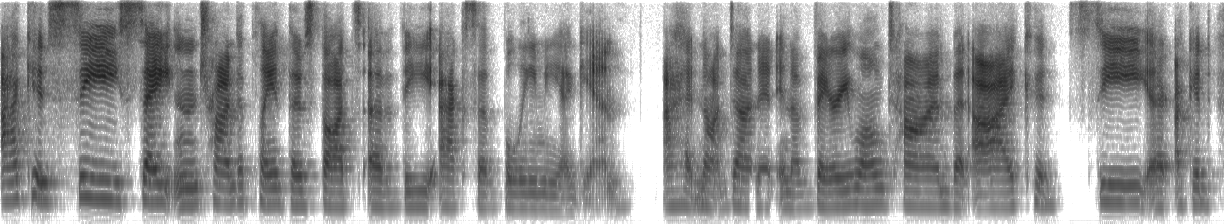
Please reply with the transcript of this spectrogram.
I could see Satan trying to plant those thoughts of the acts of bulimia again. I had not mm-hmm. done it in a very long time, but I could see, I could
